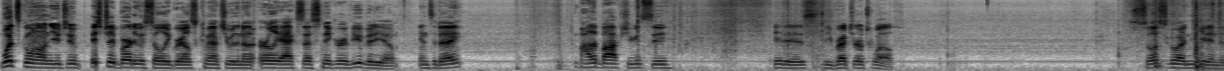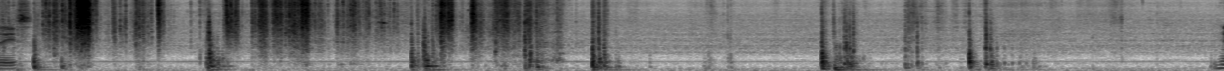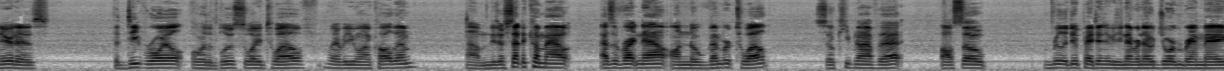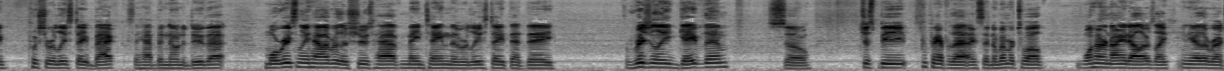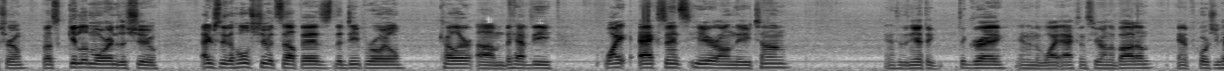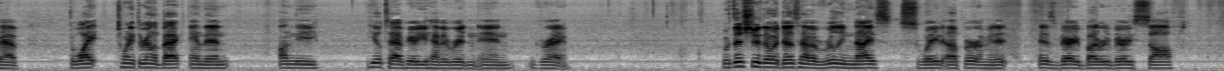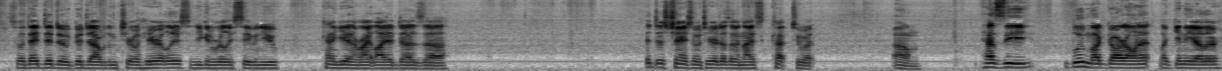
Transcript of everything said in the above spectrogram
What's going on YouTube? It's Jay Birdie with SoleyGrailz coming at you with another early access sneaker review video. And today, by the box you can see it is the Retro 12. So let's go ahead and get into these. And here it is. The Deep Royal or the Blue Shade 12, whatever you want to call them. Um, these are set to come out as of right now on November 12th. So keep an eye out for that. Also, really do pay attention because you never know. Jordan Brand may push the release date back because they have been known to do that. More recently, however, their shoes have maintained the release date that they originally gave them. So just be prepared for that. Like I said, November 12th, $190 like any other retro. But let's get a little more into the shoe. Actually, the whole shoe itself is the deep royal color. Um, they have the white accents here on the tongue. And so then you have the, the gray and then the white accents here on the bottom. And of course you have the white 23 on the back and then on the heel tab here you have it written in gray. With this shoe though, it does have a really nice suede upper. I mean, it, it is very buttery, very soft. So they did do a good job with the material here at least. And you can really see when you kind of get in the right light, it does, uh, it does change the material. It does have a nice cut to it. Um, has the blue mud guard on it, like any other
